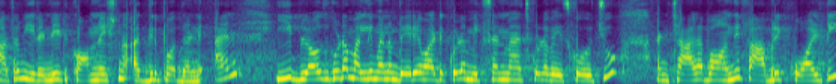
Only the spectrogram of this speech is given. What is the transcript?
మాత్రం ఈ రెండింటి కాంబినేషన్ అదిరిపోద్దండి. అండ్ ఈ బ్లౌజ్ కూడా మళ్ళీ మనం వేరే వాటికి కూడా మిక్స్ అండ్ మ్యాచ్ కూడా వేసుకోవచ్చు. అండ్ చాలా బాగుంది ఫ్యాబ్రిక్ క్వాలిటీ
